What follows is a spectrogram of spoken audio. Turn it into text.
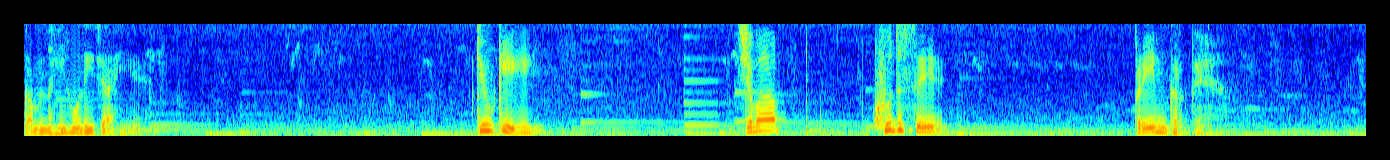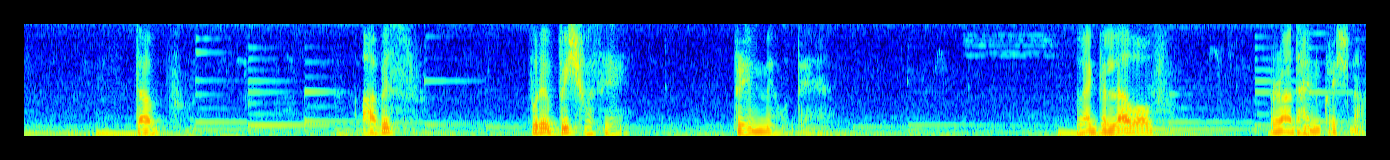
कम नहीं होनी चाहिए। क्योंकि जब आप खुद से प्रेम करते हैं, तब आप इस पूरे विश्व से प्रेम में होते हैं। Like the love of Radha and Krishna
